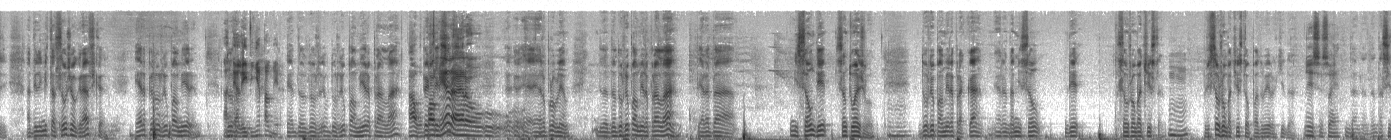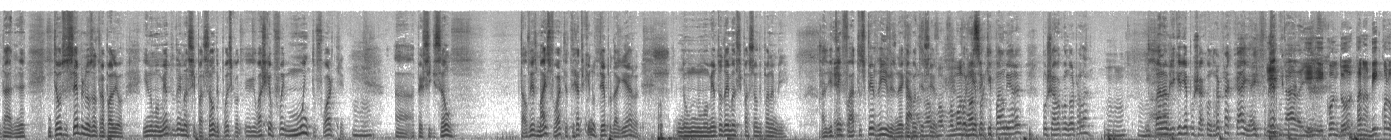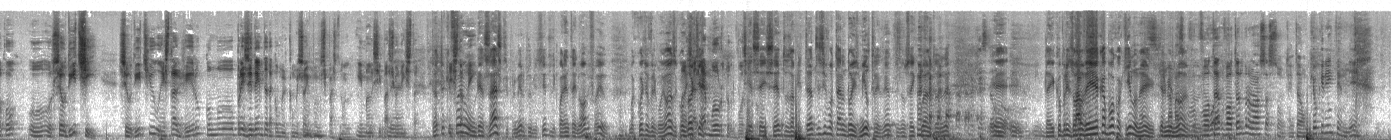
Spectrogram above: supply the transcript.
a delimitação geográfica era pelo Rio Palmeira. Do, Até a Leivinha Palmeira. é, do, do rio- do Rio Palmeira para lá. ah, o pertencia- Palmeira era o, o- o- É, é, era o problema. Do, do- do Rio Palmeira para lá era da missão de Santo Ângelo. Do Rio Palmeira para cá era da missão de São João Batista. Uhum. Por isso São João Batista é o padroeiro aqui da, isso, isso aí. da, da- da cidade, né? Então isso sempre nos atrapalhou. E no momento da emancipação, depois que eu, acho que foi muito forte a, a perseguição, talvez mais forte até do que no tempo da guerra, no, no momento da emancipação de Panambi. Ali tem fatos terríveis, né, que Tá, aconteceram. vamos- vamos- Por quê? vamos- Porque Palmeira puxava Condor para lá. Uhum. E Panambi queria puxar Condor para cá. E aí foi. Daí- E, e quando Panambi colocou o, o seu Diti, seu Diti, um estrangeiro, como presidente da comi- Comissão Emancipacion- Emancipacionista. Tanto que Isso foi também. um desastre. O primeiro plebiscito de 49 foi uma coisa vergonhosa. Mas Condor até tinha, morto. votou. tinha 600 habitantes e votaram 2.300, não sei quantos, né? É, e daí que o Brizola veio e acabou com aquilo, né? E Tá, terminou. mas vo- voltando, voltando para o nosso assunto, então. O que eu queria entender,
